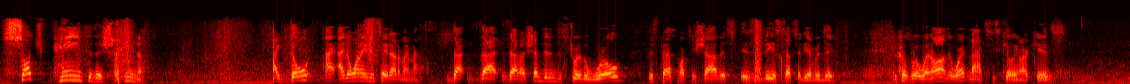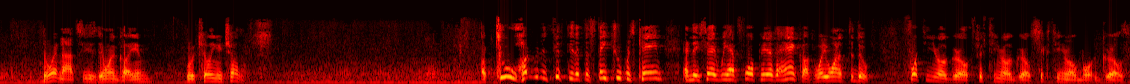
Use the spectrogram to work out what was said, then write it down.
such pain to the Shekhinah. I don't, I, I don't want to even say it out of my mouth. That, that, that Hashem didn't destroy the world this past Motzei Shabbos is the biggest chesed he ever did. Because what went on, there weren't Nazis killing our kids. There weren't Nazis, they weren't Goyim. We were killing each other. Or 250 that the state troopers came and they said, we have four pairs of handcuffs. What do you want us to do? 14 year old girls, 15 year old girls, 16 year old girls,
